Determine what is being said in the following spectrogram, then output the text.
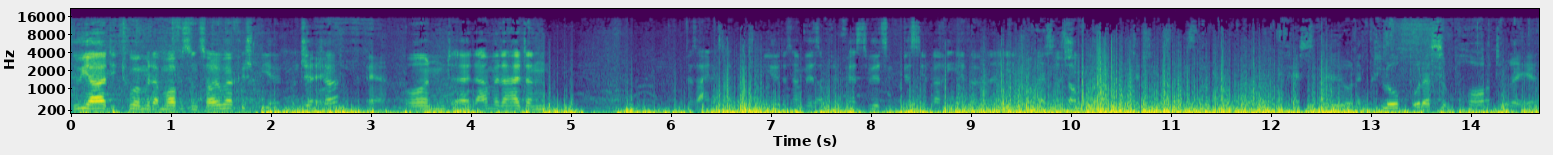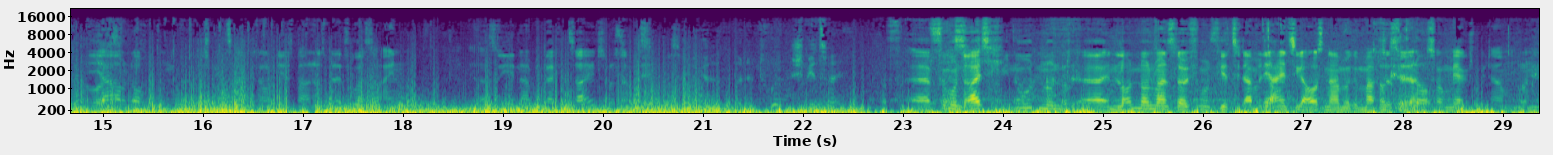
Frühjahr die Tour mit Amorphis und Soilwork gespielt und Ginger. Ja. Und äh, da haben wir dann halt dann das eine Set gespielt. Das haben wir jetzt auf den Festivals ein bisschen variiert, weil wir dann eh Das ist auch Festival oder Club oder Support oder irgendwas. Ja, und auch und die Spielzeit auch jedes Mal anders. Bei der Tour hast du einen, also jeden Abend die gleiche Zeit. Was habt ihr was gehabt bei der Tour? Spielzeit? Äh, 35 Minuten und äh, in London waren es glaube ich 45. Da haben wir die einzige Ausnahme gemacht, dass Okay, wir genau. einen Song mehr gespielt haben. Und,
